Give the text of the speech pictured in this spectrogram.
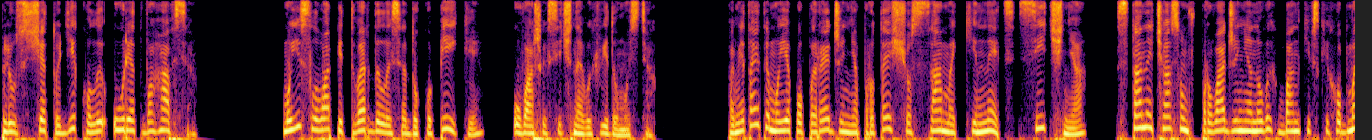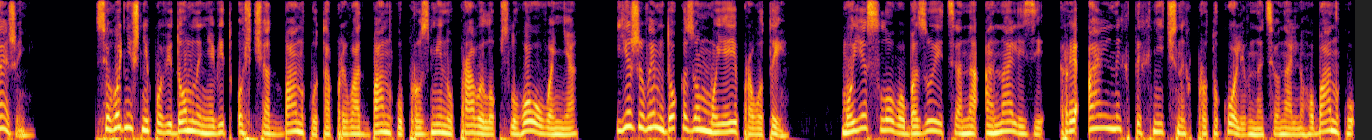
плюс ще тоді, коли уряд вагався? Мої слова підтвердилися до копійки у ваших січневих відомостях. Пам'ятаєте моє попередження про те, що саме кінець січня стане часом впровадження нових банківських обмежень? Сьогоднішні повідомлення від Ощадбанку та Приватбанку про зміну правил обслуговування є живим доказом моєї правоти. Моє слово базується на аналізі реальних технічних протоколів Національного банку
